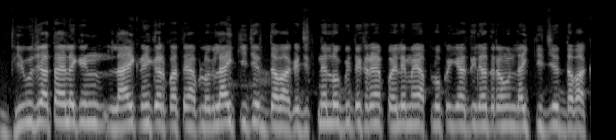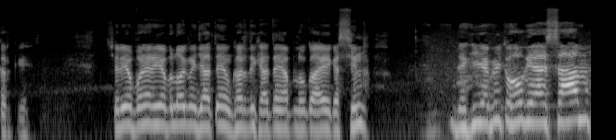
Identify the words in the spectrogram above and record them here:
व्यू जाता है लेकिन लाइक नहीं कर पाते आप लोग। लाइक कीजिए दबा के। जितने लोग भी देख रहे हैं, पहले मैं आप लोग को याद दिला दे रहा हूँ लाइक कीजिए दबा करके। चलिए, बने रहिए ब्लॉग में, जाते हैं, घर दिखाते हैं आप लोग को आगे का सीन देखिए, अभी तो हो गया है शाम,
